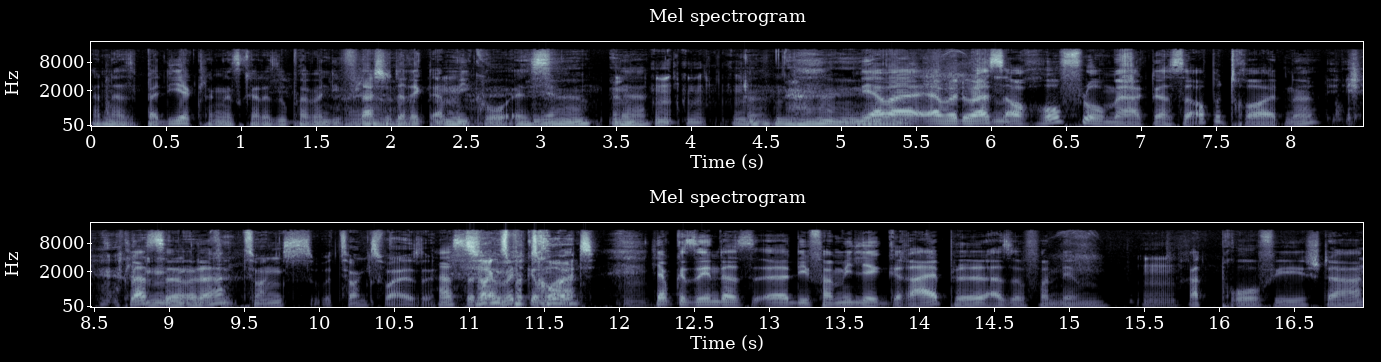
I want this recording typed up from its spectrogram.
an das, bei dir klang das gerade super, wenn die Flasche Ja. direkt am Mikro ist. Ja. Ja. Mm, mm, mm, mm. Nee, aber, aber du hast auch Hochflohmärkte, hast du auch betreut, ne? Klasse, oder? Zwangs, zwangsweise. Hast du? Zwangsbetreut. Ich habe gesehen, dass äh, die Familie Greipel, also von dem Mhm. Radprofi-Star,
